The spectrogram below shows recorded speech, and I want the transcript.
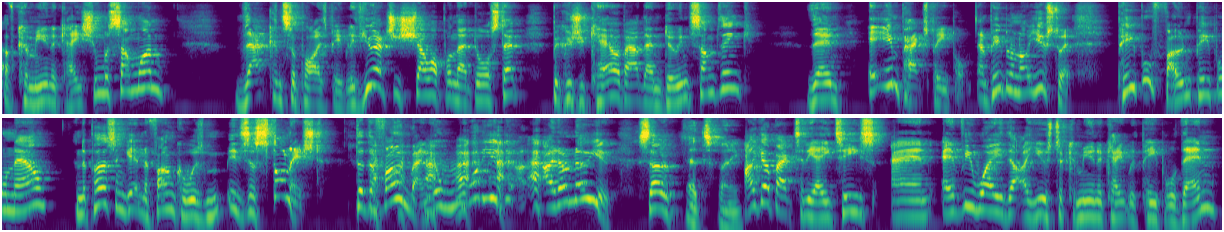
of communication with someone, that can surprise people. If you actually show up on their doorstep because you care about them doing something, then it impacts people and people are not used to it. People phone people now and the person getting the phone call is, is astonished that the phone rang. What do you do? I don't know you. So That's funny. I go back to the 80s, and every way that I used to communicate with people then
